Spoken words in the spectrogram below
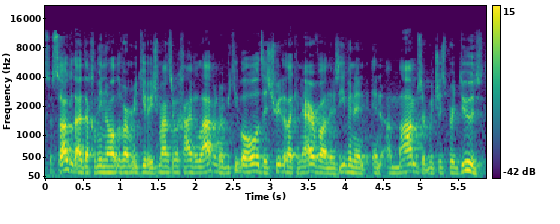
So Sagad Dachamin hold of Rabbi Kiva Rabbi Kiva holds it's treated like an erva, and there's even an, an, a mamzer which is produced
